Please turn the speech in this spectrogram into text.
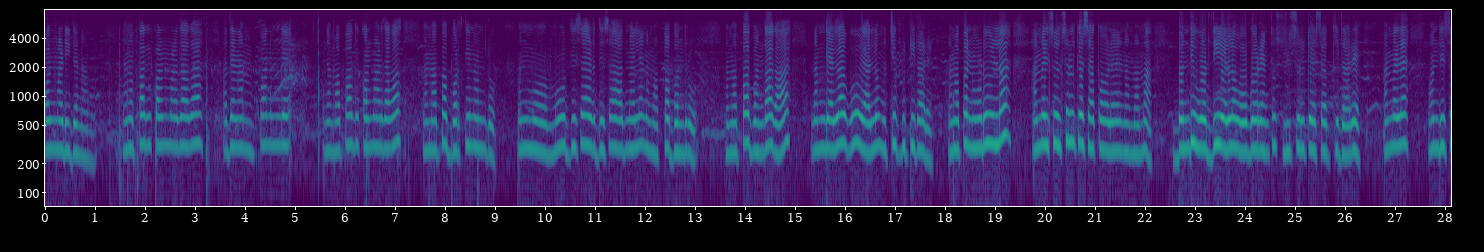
ಕಾಲ್ ಮಾಡಿದ್ದೆ ನಾನು. ನಮ್ಮ ಅಪ್ಪಗೆ ಕಾಲ್ ಮಾಡಿದಾಗ, ಅದೇ ನಮ್ಮ ಅಪ್ಪ ನಮಗೆ, ನಮ್ಮ ಅಪ್ಪಗೆ ಕಾಲ್ ಮಾಡಿದಾಗ ನಮ್ಮ ಅಪ್ಪ ಬರ್ತೀನಿ ಅಂದರು. ಒಂದು ಮೂರು ದಿವಸ ಎರಡು ದಿವಸ ಆದಮೇಲೆ ನಮ್ಮ ಅಪ್ಪ ಬಂದರು. ನಮ್ಮ ಅಪ್ಪ ಬಂದಾಗ ನಮಗೆಲ್ಲಗೂ ಎಲ್ಲೋ ಮುಚ್ಚಕ್ಕೆ ಬಿಟ್ಟಿದ್ದಾರೆ. ನಮ್ಮಪ್ಪ ನೋಡೂ ಇಲ್ಲ. ಆಮೇಲೆ ಸುಲ್ ಸುಲ್ಕೆ ಕೇಸ್ ಹಾಕವಳೆ ನಮ್ಮಮ್ಮ. ಬಂದು ಹೊಡ್ದು ಎಲ್ಲ ಹೋಗೋರೆ ಅಂತ ಸುಲ್ ಸುಲ್ಕೆ ಸಾಕಿದ್ದಾರೆ. ಆಮೇಲೆ ಒಂದು ದಿವಸ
